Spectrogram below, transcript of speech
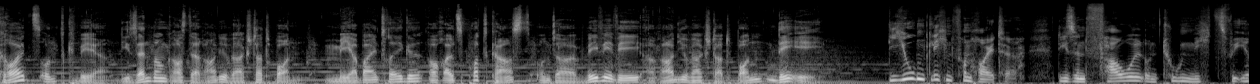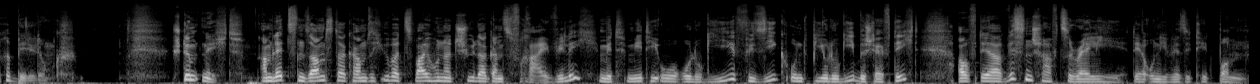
Kreuz und quer, die Sendung aus der Radiowerkstatt Bonn. Mehr Beiträge auch als Podcast unter www.radiowerkstattbonn.de. Die Jugendlichen von heute, die sind faul und tun nichts für ihre Bildung. Stimmt nicht. Am letzten Samstag haben sich über 200 Schüler ganz freiwillig mit Meteorologie, Physik und Biologie beschäftigt auf der Wissenschaftsrallye der Universität Bonn.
